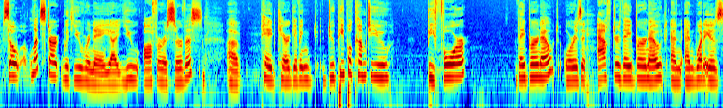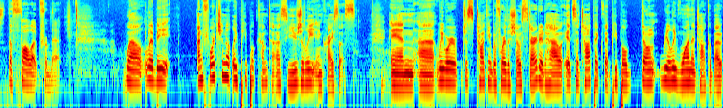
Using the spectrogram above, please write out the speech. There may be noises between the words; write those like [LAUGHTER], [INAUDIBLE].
So let's start with you, Renee. Uh, you offer a service, uh, paid caregiving. Do people come to you before? They burn out, or is it after they burn out, and, and what is the fallout from that? Well, Libby, unfortunately, people come to us usually in crisis. And uh, we were just talking before the show started how it's a topic that people don't really want to talk about.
